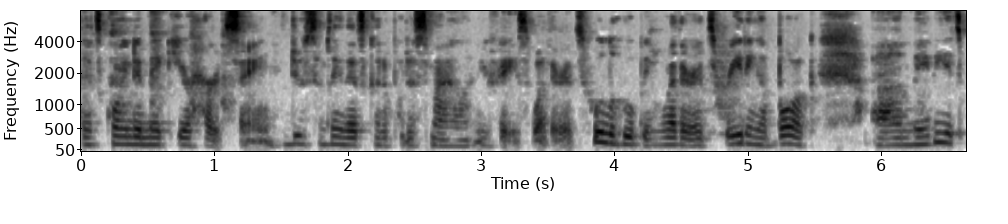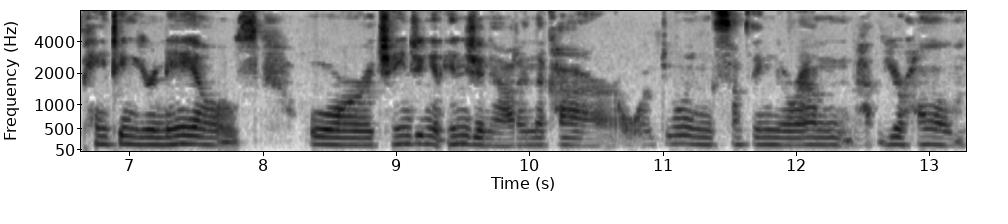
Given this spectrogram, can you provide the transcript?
that's going to make your heart sing. Do something that's going to put a smile on your face, whether it's hula hooping, whether it's reading a book, uh, maybe it's painting your nails or changing an engine out in the car or doing something around your home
